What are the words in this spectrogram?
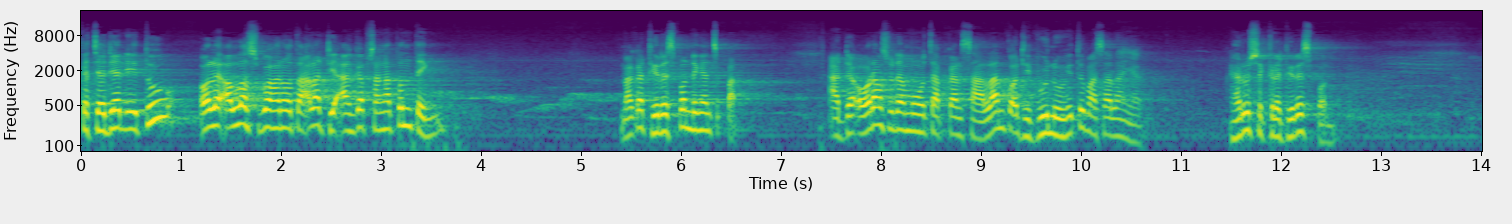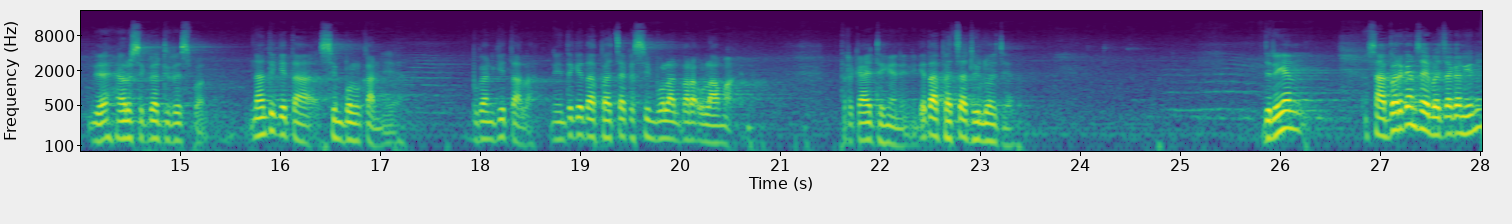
kejadian itu oleh Allah Subhanahu wa taala dianggap sangat penting. Maka direspon dengan cepat. Ada orang sudah mengucapkan salam kok dibunuh itu masalahnya. Harus segera direspon. Ya, harus segera direspon. Nanti kita simpulkan ya. Bukan kita lah. Nanti kita baca kesimpulan para ulama terkait dengan ini. Kita baca dulu aja. Jadi kan sabar kan saya bacakan ini?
